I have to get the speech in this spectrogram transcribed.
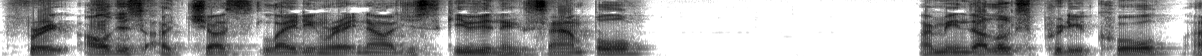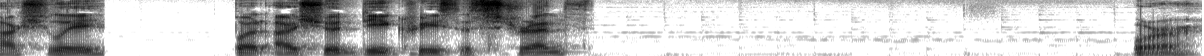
For I'll just adjust lighting right now, just to give you an example. I mean, that looks pretty cool actually, but I should decrease the strength or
